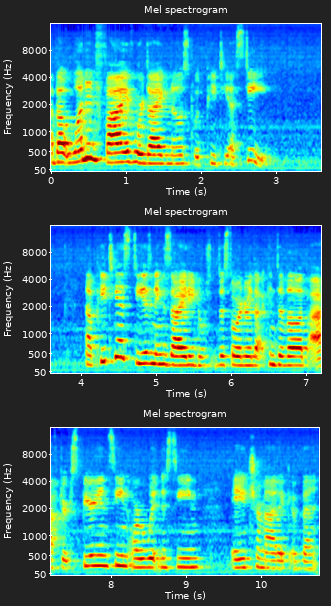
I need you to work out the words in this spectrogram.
about one in five were diagnosed with PTSD. Now, PTSD is an anxiety disorder that can develop after experiencing or witnessing a traumatic event.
